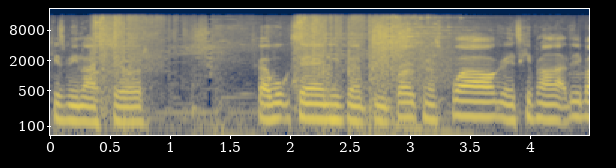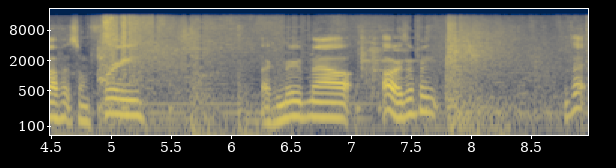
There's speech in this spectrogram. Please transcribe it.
Gives me a nice shield. This guy walks in, he's going to be broken as well. Going to keep an eye on that debuff, it's on free. I can move now. Oh, is everything... Is that,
